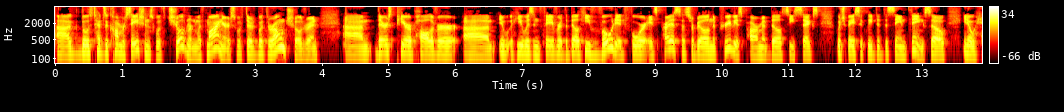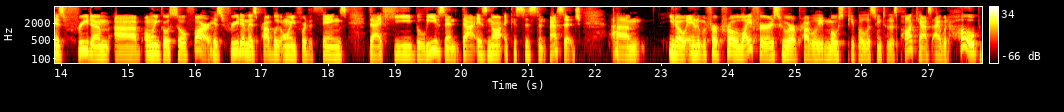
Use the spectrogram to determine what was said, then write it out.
uh, those types of conversations with children, with minors, with their with their own children. Um, there's Pierre Poilievre. Um, it, he was in favor of the bill. He voted for its predecessor bill in the previous Parliament, Bill C6, which basically did the same thing. So you know his freedom uh, only goes so far. His freedom is probably only for the things that he believes in. That is not a consistent message. Um, you know, and for pro lifers who are probably most people listening to this podcast, I would hope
